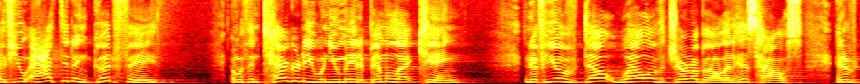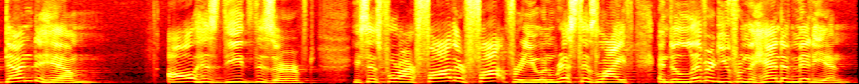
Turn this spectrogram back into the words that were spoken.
if you acted in good faith and with integrity when you made Abimelech king, and if you have dealt well with Jerubbaal and his house, and have done to him all his deeds deserved, he says, For our father fought for you and risked his life and delivered you from the hand of Midian.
